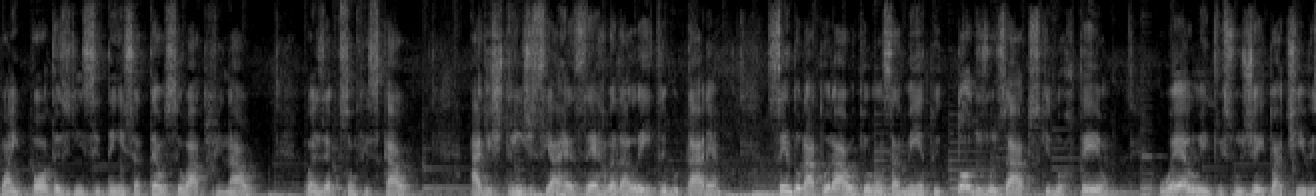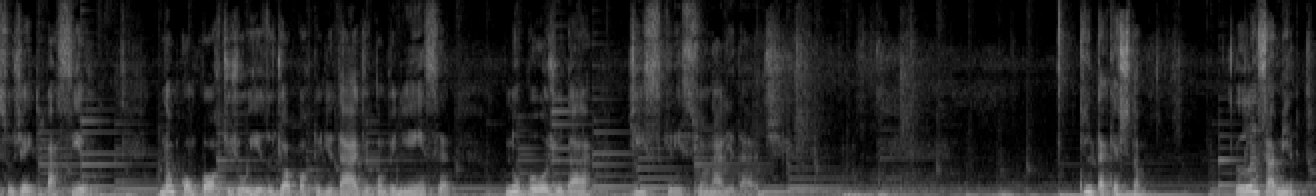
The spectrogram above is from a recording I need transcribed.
com a hipótese de incidência até o seu ato final, com a execução fiscal, adstringe-se à reserva da lei tributária, sendo natural que o lançamento e todos os atos que norteiam o elo entre sujeito ativo e sujeito passivo não comporte juízo de oportunidade e conveniência no bojo da discricionalidade. Quinta questão: lançamento.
